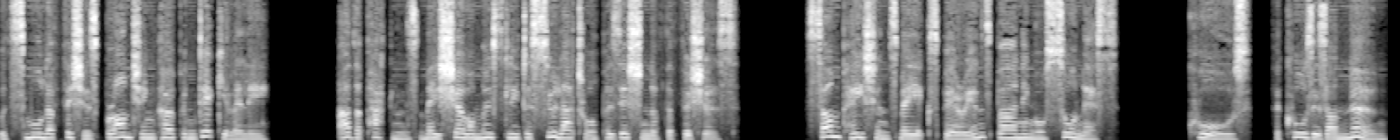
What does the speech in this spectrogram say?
with smaller fissures branching perpendicularly. Other patterns may show a mostly dorsolateral position of the fissures. Some patients may experience burning or soreness. Cause The cause is unknown,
